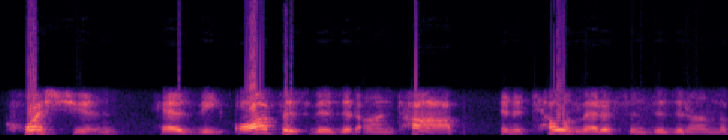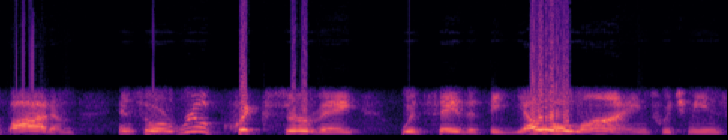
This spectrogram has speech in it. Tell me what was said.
question has the office visit on top and a telemedicine visit on the bottom. And so a real quick survey would say that the yellow lines, which means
